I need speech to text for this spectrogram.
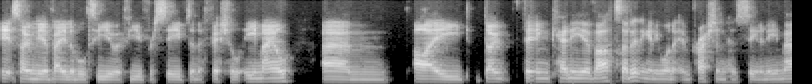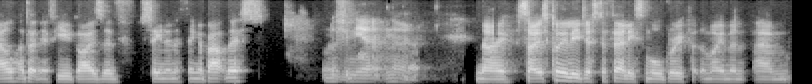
it's only available to you if you've received an official email. Um, I don't think any of us, I don't think anyone at Impression has seen an email. I don't know if you guys have seen anything about this. Nothing yet, no. No, so it's clearly just a fairly small group at the moment. Um,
